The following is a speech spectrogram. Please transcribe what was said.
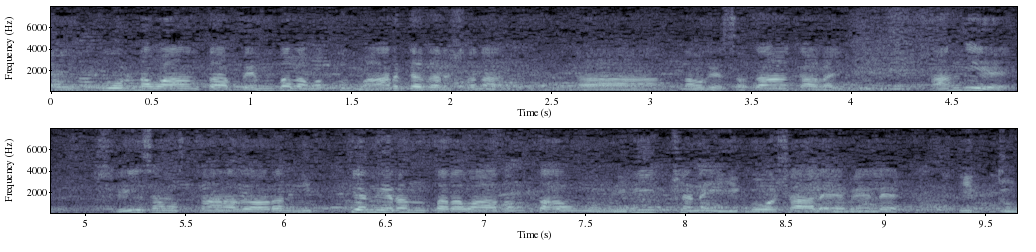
ಸಂಪೂರ್ಣವಾದಂತಹ ಬೆಂಬಲ ಮತ್ತು ಮಾರ್ಗದರ್ಶನ ನಮಗೆ ಸದಾಕಾಲ ಇದೆ. ಹಾಗೆಯೇ ಶ್ರೀ ಸಂಸ್ಥಾನದವರ ನಿತ್ಯ ನಿರಂತರವಾದಂತಹ ಒಂದು ನಿರೀಕ್ಷಣೆ ಈ ಗೋಶಾಲೆಯ ಮೇಲೆ ಇದ್ದು,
